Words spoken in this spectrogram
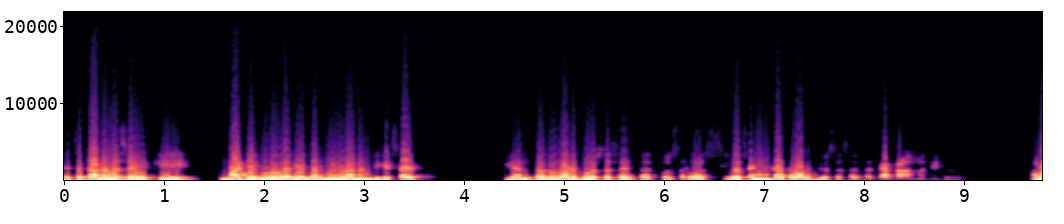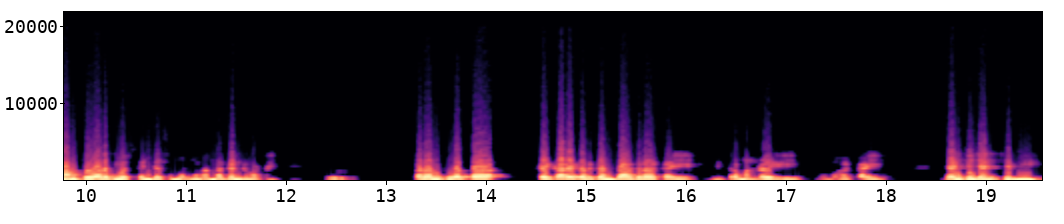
याचं कारण असं आहे की माझे गुरुवर्य धर्मवीर आनंदिके साहेब यांचा जो वाढदिवस असायचा तो सर्व शिवसैनिकाचा वाढदिवस असायचा त्या काळामध्ये. आणि आमचे वाढदिवस त्यांच्यासमोर मला नगण्य वाटायचे. परंतु आता काही कार्यकर्त्यांचा आग्रह काही मित्रमंडळी किंवा काही ज्यांचे ज्यांचे मी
